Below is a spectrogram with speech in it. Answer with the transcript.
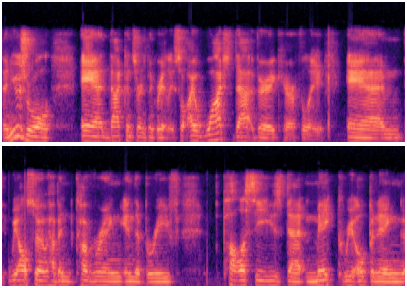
than usual, and that concerns me greatly. So I watched that very carefully, and we also have been covering in the brief policies that make reopening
